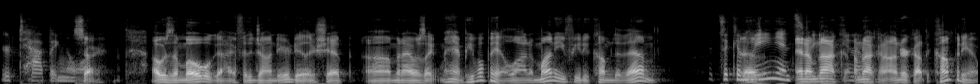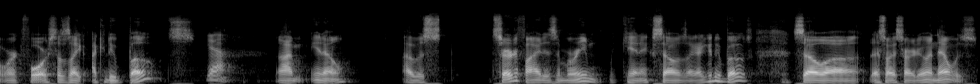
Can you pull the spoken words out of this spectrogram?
You're tapping a lot. sorry. I was the mobile guy for the John Deere dealership, um, and I was like, man, people pay a lot of money for you to come to them. It's a convenience. and I'm not you I'm not going to undercut the company I work for. So I was like, I can do boats. Yeah. I'm, you know, I was certified as a marine mechanic, so I was like, I can do boats. So uh, that's what I started doing. That was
